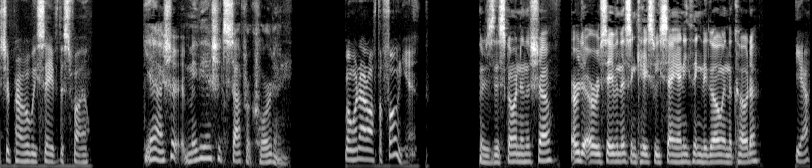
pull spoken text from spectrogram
Should probably save this file. Yeah, I should. Maybe I should stop recording. But we're not off the phone yet. Is this going in the show? Or are we saving this in case we say anything to go in the coda? Yeah.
